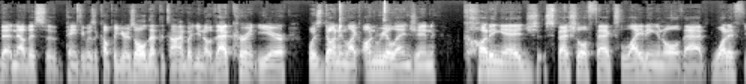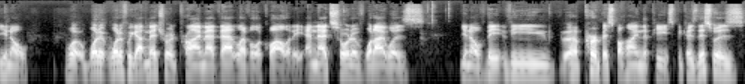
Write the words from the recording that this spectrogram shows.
That now this uh, painting was a couple years old at the time, but you know that current year was done in like Unreal Engine cutting edge special effects, lighting, and all that. What if you know, what what if, what if we got Metroid Prime at that level of quality? And that's sort of what I was, you know, the the uh, purpose behind the piece because this was.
